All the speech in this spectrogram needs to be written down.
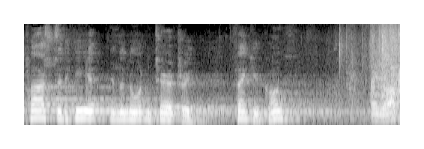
plastered here in the Northern Territory. Thank you, Kon. Thank you, Alf.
